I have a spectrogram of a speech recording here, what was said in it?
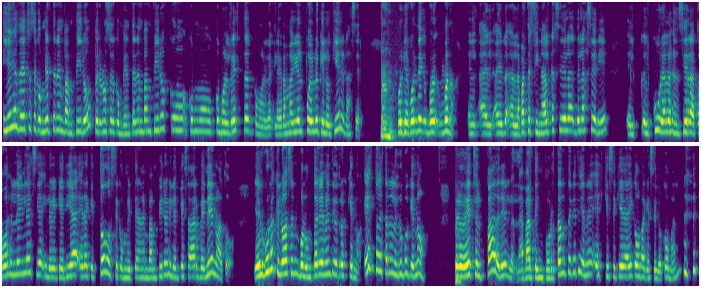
y ellos de hecho se convierten en vampiros, pero no se convierten en vampiros como, como, como el resto, como la, gran mayoría del pueblo que lo quieren hacer. Porque acuerde que, bueno, en, la parte final casi de la, de la serie, el, cura los encierra a todos en la iglesia y lo que quería era que todos se convirtieran en vampiros y le empieza a dar veneno a todos. Y hay algunos que lo hacen voluntariamente y otros que no. Estos están en el grupo que no. Pero de hecho el padre, la, parte importante que tiene es que se queda ahí como para que se lo coman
